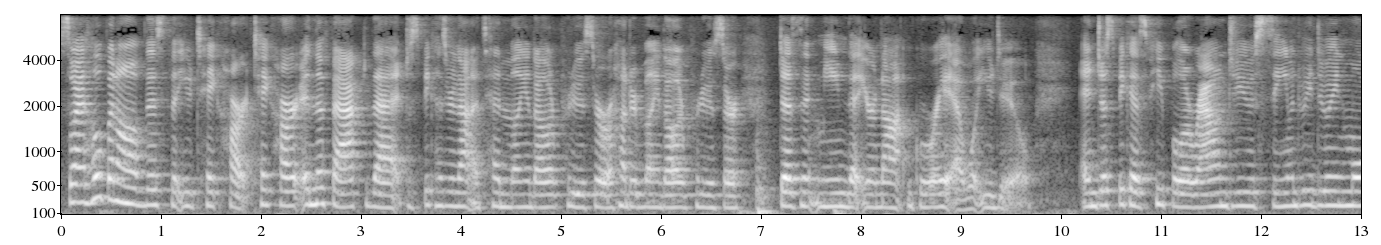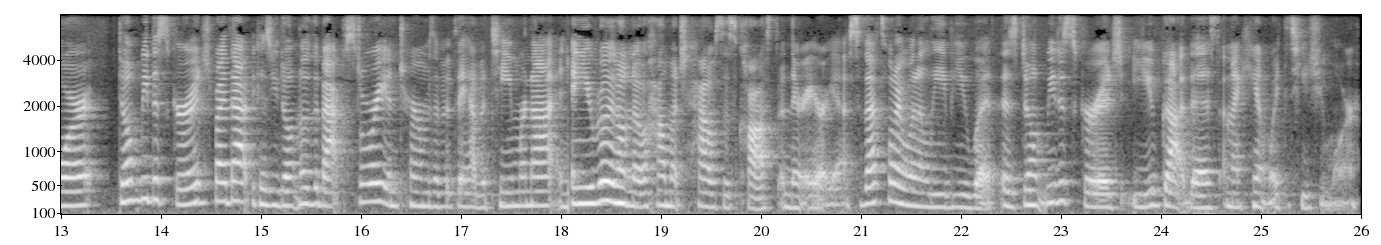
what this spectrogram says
So I hope in all of this that you take heart. Take heart in the fact that just because you're not a $10 million producer or $100 million producer doesn't mean that you're not great at what you do. And just because people around you seem to be doing more don't be discouraged by that because you don't know the backstory in terms of if they have a team or not and, you really don't know how much houses cost in their area so that's what i want to leave you with is don't be discouraged you've got this and i can't wait to teach you more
